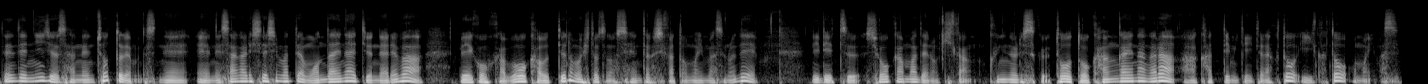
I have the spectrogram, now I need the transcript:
全然23年ちょっとでもですね、え値下がりしてしまっても問題ないというんであれば、米国株を買うっていうのも一つの選択肢かと思いますので、利率、償還までの期間、国のリスク等々を考えながら買ってみていただくといいかと思います。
